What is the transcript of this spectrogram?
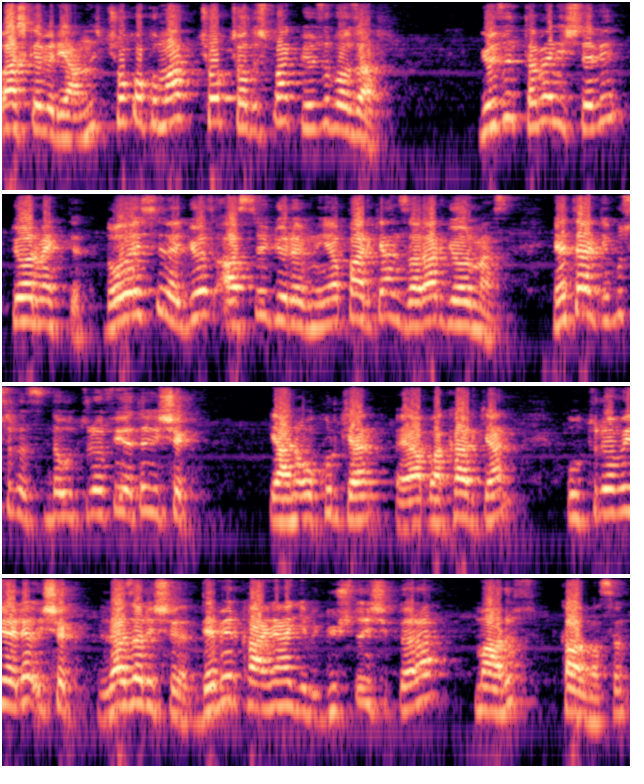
Başka bir yanlış. Çok okumak, çok çalışmak gözü bozar. Gözün temel işlevi görmektir. Dolayısıyla göz asli görevini yaparken zarar görmez. Yeter ki bu sırasında ultraviyole ışık yani okurken veya bakarken ultraviyole ışık, lazer ışığı, demir kaynağı gibi güçlü ışıklara maruz kalmasın.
